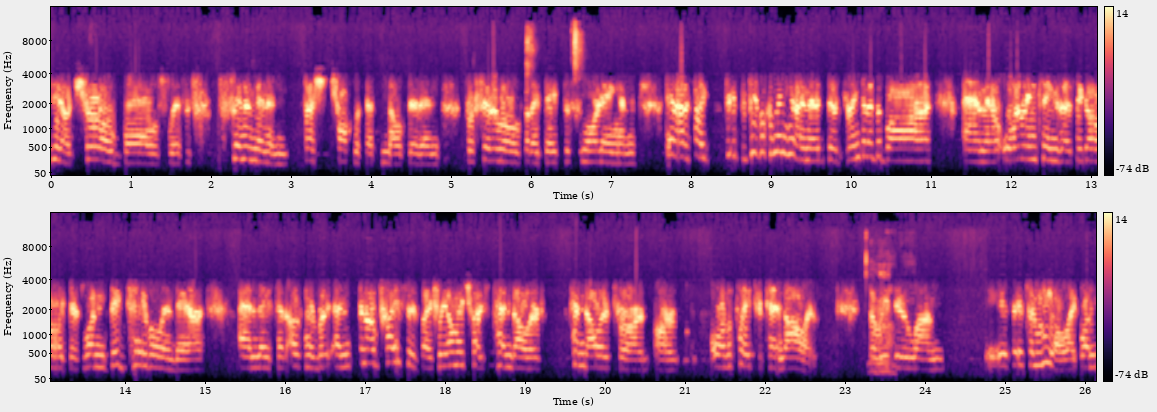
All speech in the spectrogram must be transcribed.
you know, churro balls with cinnamon and fresh chocolate that's melted and profiteroles that I baked this morning. And, you know, it's like people come in here and they're, they're drinking at the bar and they're ordering things as they go. Like there's one big table in there and they said, okay, but, and, and our prices, like we only charge $10, $10 for our, our, all the plates are $10. So we do, um, it's it's a meal like one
